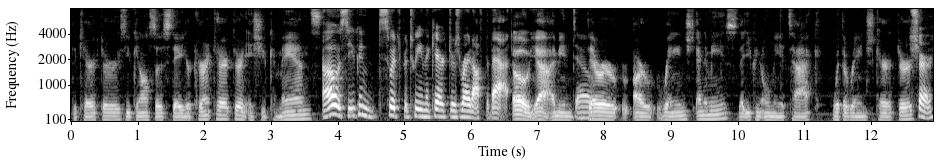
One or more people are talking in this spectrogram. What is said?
the characters. You can also stay your current character and issue commands. Oh, so you can switch between the characters right off the bat. Oh yeah, I mean Dope. there are, are ranged enemies that you can only attack with a ranged character. Sure.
